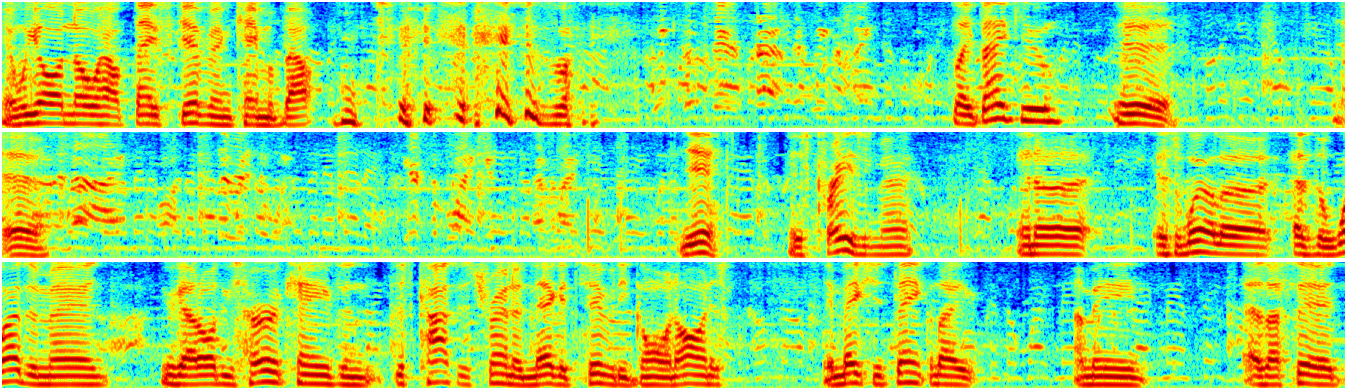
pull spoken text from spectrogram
and we all know how Thanksgiving came about. it's like, like, thank you. Yeah, yeah, yeah. It's crazy, man. And uh, as well uh, as the weather, man, you got all these hurricanes and this constant trend of negativity going on. It's, it makes you think, like, I mean, as I said,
